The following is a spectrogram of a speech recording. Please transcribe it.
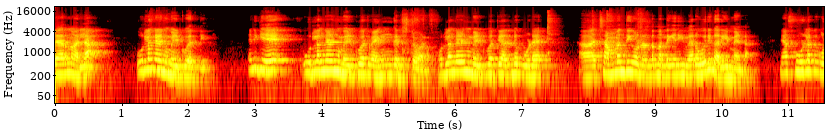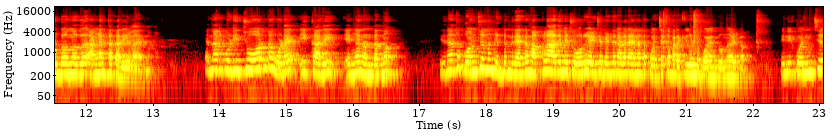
വേറൊന്നുമല്ല. ഉരുളൻകിഴങ്ങ് മെഴുക്ക് വരട്ടി എനിക്ക് ഉരുളൻകിഴങ്ങ് മെഴുക്കുപത്തി ഭയങ്കര ഇഷ്ടമാണ്. ഉരുളൻകിഴങ്ങ് മെഴുക്കുപത്തി അതിന്റെ കൂടെ ചമ്മന്തി കൂടെ ഉണ്ടെന്നുണ്ടെങ്കിൽ എനിക്ക് വേറെ ഒരു കറിയും വേണ്ട. ഞാൻ സ്കൂളിലൊക്കെ കൊണ്ടുവന്നത് അങ്ങനത്തെ കറികളായിരുന്നു. എന്നാൽ കൂടി ചോറിന്റെ കൂടെ ഈ കറി എങ്ങനെ ഉണ്ടെന്ന് ഇതിനകത്ത് കൊഞ്ചൊന്നും കിട്ടുന്നില്ല. എന്റെ മക്കൾ ആദ്യമേ ചോറ് കഴിച്ചപ്പോഴത്തേന് അവർ അതിനകത്ത് കൊഞ്ചൊക്കെ പറക്കിക്കൊണ്ട് പോയെന്ന് തോന്നുന്നു കേട്ടോ. ഇനി കൊഞ്ച്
